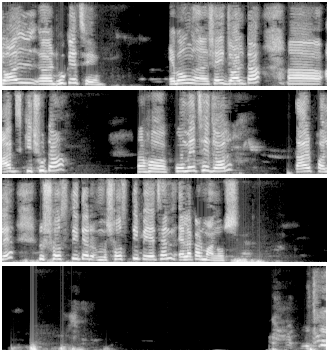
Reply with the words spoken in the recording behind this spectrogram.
জল ঢুকেছে। এবং সেই জলটা আজ কিছুটা কমেছে জল। তার ফলে স্বস্তিতে, স্বস্তি পেয়েছেন এলাকার মানুষ। এখানে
